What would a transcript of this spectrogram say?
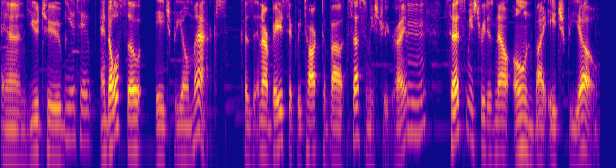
and YouTube. YouTube. and also HBO Max. Because in our basic, we talked about Sesame Street, right? Mm-hmm. Sesame Street is now owned by HBO.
